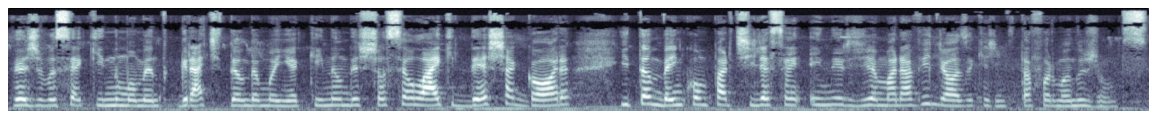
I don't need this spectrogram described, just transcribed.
Vejo você aqui no momento gratidão da manhã. Quem não deixou seu like, deixa agora e também compartilha essa energia maravilhosa que a gente está formando juntos.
